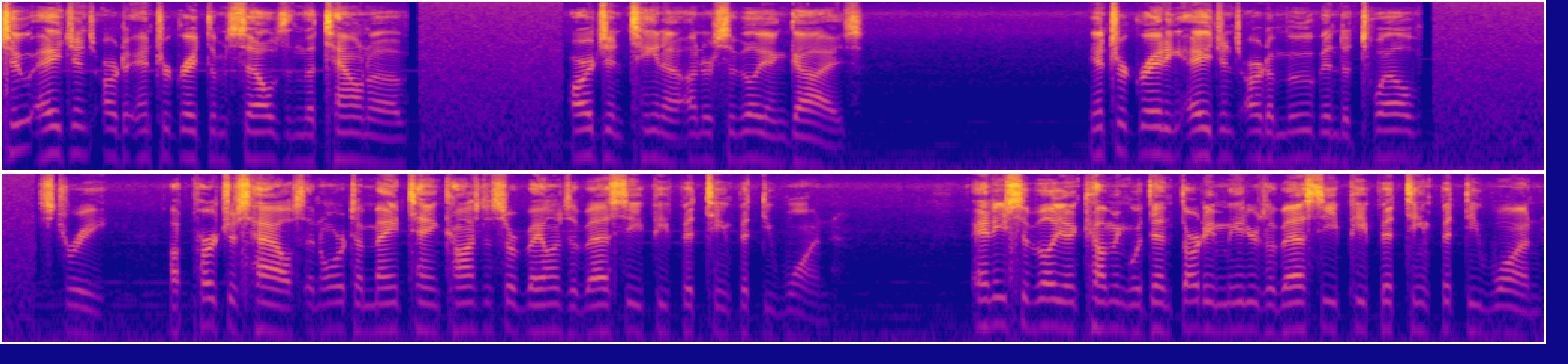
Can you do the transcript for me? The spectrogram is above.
Two agents are to integrate themselves in the town of Argentina under civilian guise. Integrating agents are to move into 12 Street, a purchased house, in order to maintain constant surveillance of SCP-1551. Any civilian coming within 30 meters of SCP-1551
